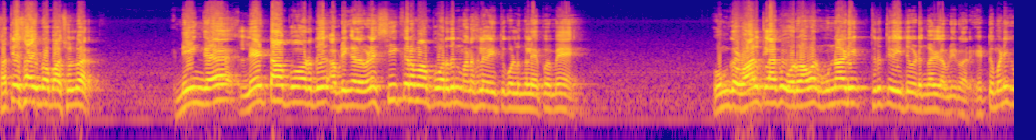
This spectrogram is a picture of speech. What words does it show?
சத்யசாய் பாபா சொல்வார் நீங்கள் லேட்டாக போகிறது அப்படிங்கிறத விட சீக்கிரமாக போகிறதுன்னு மனசில் வைத்துக்கொள்ளுங்கள் எப்போவுமே. எப்பவுமே உங்கள் வாழ்க்கைக்கு ஒரு ஹவர் முன்னாடி திருத்தி வைத்து விடுங்கள் அப்படின்வார் எட்டு மணிக்கு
